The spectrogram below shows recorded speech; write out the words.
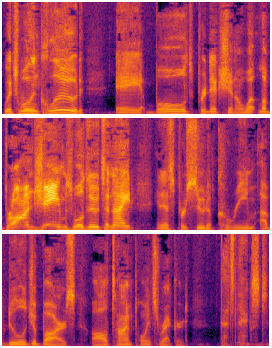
which will include a bold prediction on what LeBron James will do tonight in his pursuit of Kareem Abdul-Jabbar's all-time points record. That's next.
